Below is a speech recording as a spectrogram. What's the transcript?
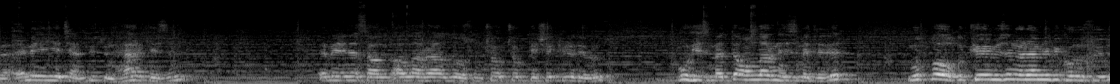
ve emeği geçen bütün herkesin emeğine sağlık, Allah razı olsun. Çok çok teşekkür ediyoruz. Bu hizmette onların hizmetidir. Mutlu olduk. Köyümüzün önemli bir konusuydu.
